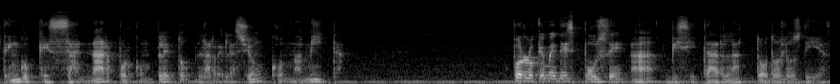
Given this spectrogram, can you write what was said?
Tengo que sanar por completo la relación con mamita. Por lo que me dispuse a visitarla todos los días.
